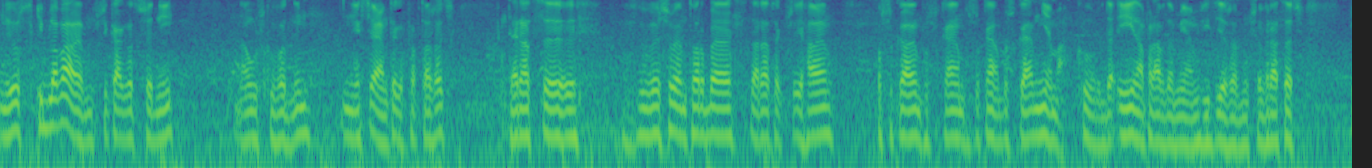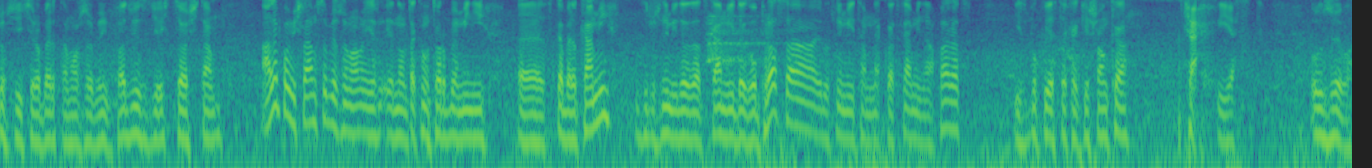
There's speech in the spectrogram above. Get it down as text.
Już skiblowałem w Chicago 3 dni na łóżku wodnym. Nie chciałem tego powtarzać. Teraz y, wywyższyłem torbę, teraz jak przyjechałem, poszukałem, poszukałem, poszukałem, poszukałem, nie ma, kurde. I naprawdę miałem wizję, że muszę wracać, prosić Roberta może, żeby mi podwiózł gdzieś coś tam. Ale pomyślałem sobie, że mamy jedną taką torbę mini e, z kabelkami, z różnymi dodatkami do GoProsa, różnymi tam nakładkami na aparat i z boku jest taka kieszonka. Ciach, jest. Ulżyło.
